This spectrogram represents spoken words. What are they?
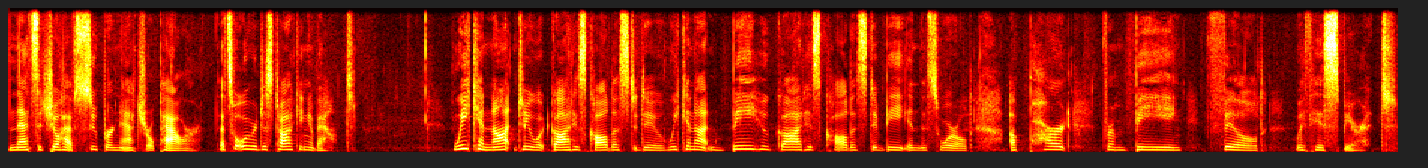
and that's that you'll have supernatural power. That's what we were just talking about. We cannot do what God has called us to do. We cannot be who God has called us to be in this world apart from being filled with His Spirit.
